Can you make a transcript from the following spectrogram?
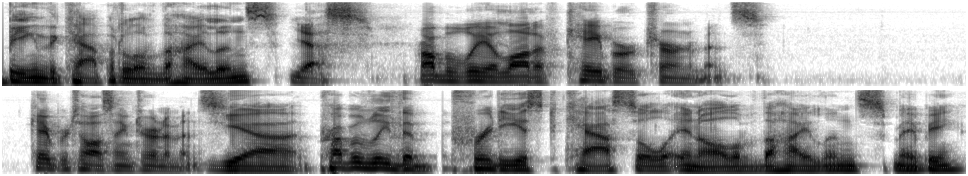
Being the capital of the Highlands. Yes. Probably a lot of caber tournaments. Caber tossing tournaments. Yeah, probably the prettiest castle in all of the Highlands, maybe.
